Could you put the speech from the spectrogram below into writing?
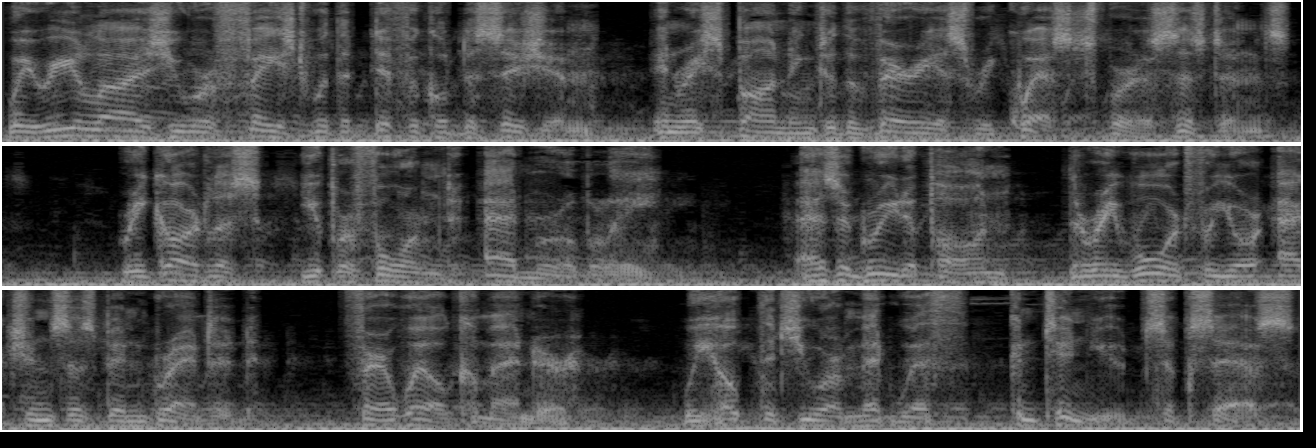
We realize you were faced with a difficult decision in responding to the various requests for assistance. Regardless, you performed admirably. As agreed upon, the reward for your actions has been granted. Farewell, Commander. We hope that you are met with continued success.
